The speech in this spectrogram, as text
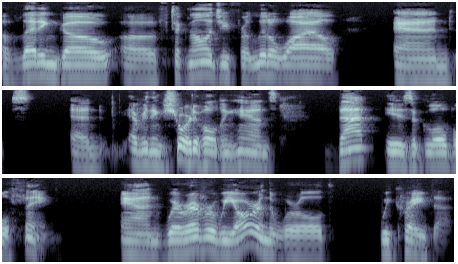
of letting go of technology for a little while, and and everything short of holding hands, that is a global thing, and wherever we are in the world, we crave that.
